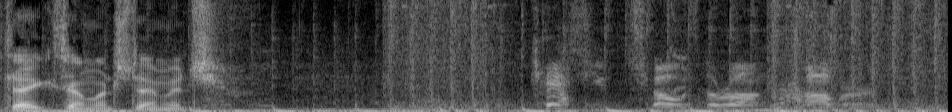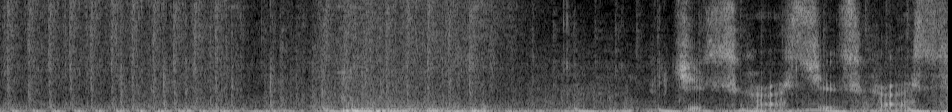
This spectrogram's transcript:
He takes so much damage. Guess you chose the wrong cover. Jesus Christ, Jesus Christ.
